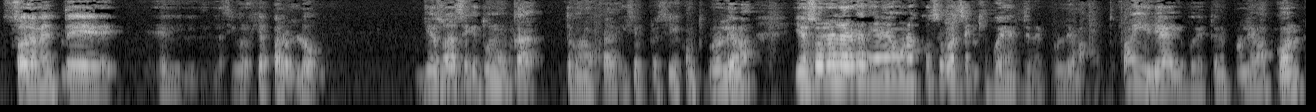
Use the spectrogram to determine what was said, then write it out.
solamente la psicología es para los locos. Y eso hace que tú nunca te conozcas y siempre sigues con tu problema. Y eso a la larga tiene algunas consecuencias que pueden tener problemas con familia, y puedes tener problemas con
